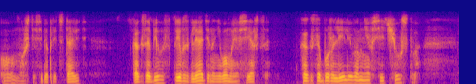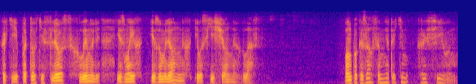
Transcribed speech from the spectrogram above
О, можете себе представить, как забилось при взгляде на него мое сердце как забурлили во мне все чувства, какие потоки слез хлынули из моих изумленных и восхищенных глаз. Он показался мне таким красивым,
